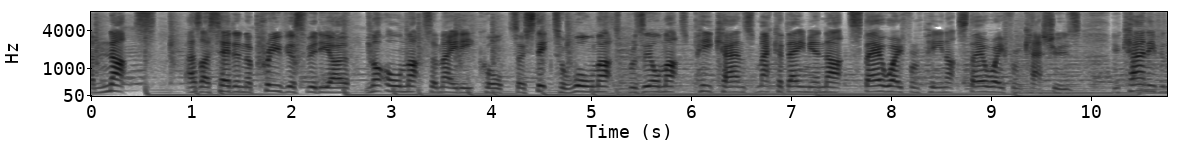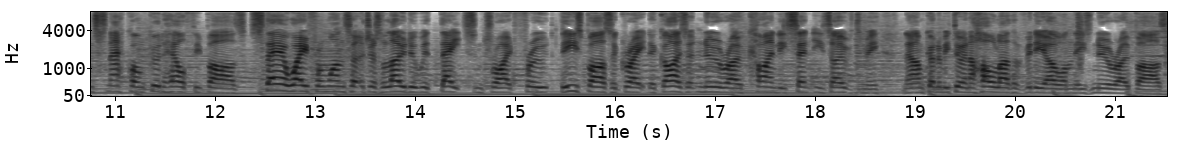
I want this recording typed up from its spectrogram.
And nuts as I said in a previous video, not all nuts are made equal, so stick to walnuts, Brazil nuts, pecans, macadamia nuts, stay away from peanuts, stay away from cashews. You can even snack on good healthy bars. Stay away from ones that are just loaded with dates and dried fruit. These bars are great. The guys at Neuro kindly sent these over to me. Now I'm going to be doing a whole other video on these Neuro bars.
